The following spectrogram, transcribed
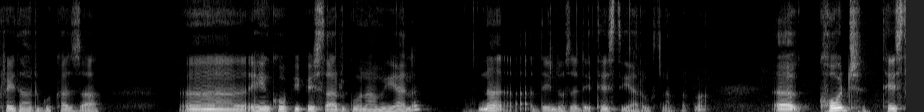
create አድርጉ ከዛ ይሄን copy paste አድርጉ ምናምን እያለ እና እንደ እንደዚህ test እያደርጉት ነበር code test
